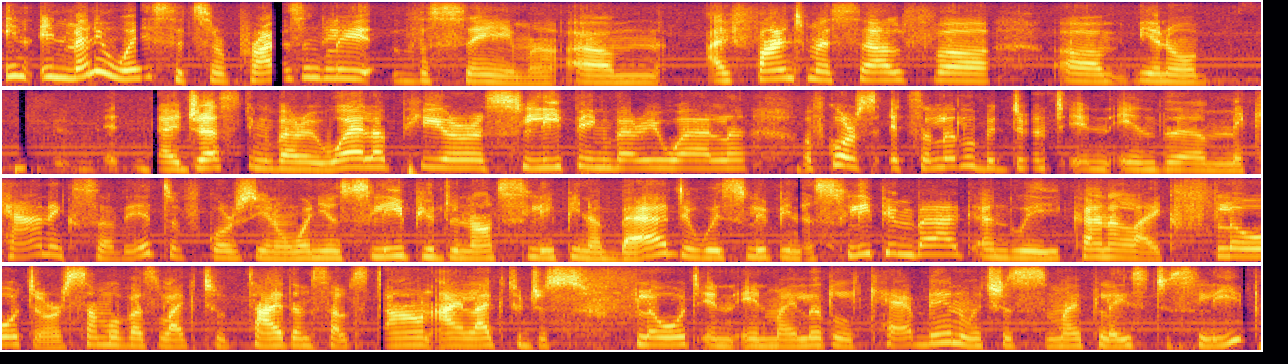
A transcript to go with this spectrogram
in in many ways, it's surprisingly the same. Um, I find myself, uh, um, you know, digesting very well up here, sleeping very well. Of course, it's a little bit different in, in the mechanics of it. Of course, you know, when you sleep, you do not sleep in a bed. We sleep in a sleeping bag and we kind of like float, or some of us like to tie themselves down. I like to just float in, in my little cabin, which is my place to sleep.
